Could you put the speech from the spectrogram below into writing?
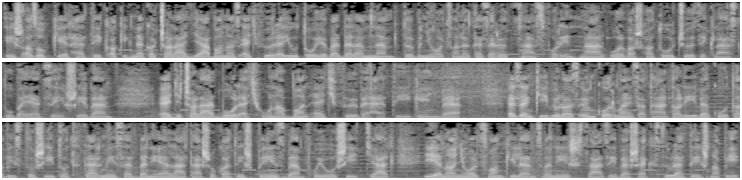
és azok kérhetik, akiknek a családjában az egyfőre jutó jövedelem nem több 85.500 forintnál olvasható Csőzik László bejegyzésében. Egy családból egy hónapban egy fő veheti igénybe. Ezen kívül az önkormányzat által évek óta biztosított természetbeni ellátásokat is pénzben folyósítják, ilyen a 80-90 és 100 évesek születésnapi,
